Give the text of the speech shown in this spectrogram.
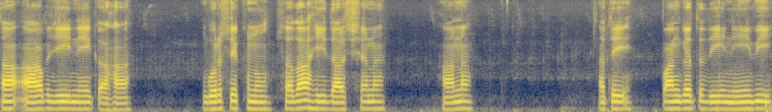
ਤਾਂ ਆਪ ਜੀ ਨੇ ਕਹਾ ਗੁਰਸਿੱਖ ਨੂੰ ਸਦਾ ਹੀ ਦਰਸ਼ਨ ਹਨ ਅਤੇ ਪੰਗਤ ਦੀ ਨੀਂਹ ਵੀ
